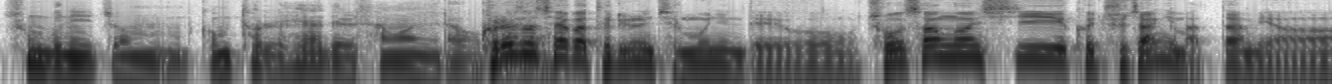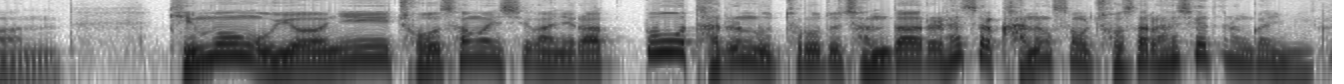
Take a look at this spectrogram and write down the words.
충분히 좀 검토를 해야 될 상황이라고. 그래서 봐요. 제가 드리는 질문인데요. 조성은 씨 그 주장이 맞다면 김웅 의원이 조성은 씨가 아니라 또 다른 루트로도 전달을 했을 가능성을 조사를 하셔야 되는 거 아닙니까?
